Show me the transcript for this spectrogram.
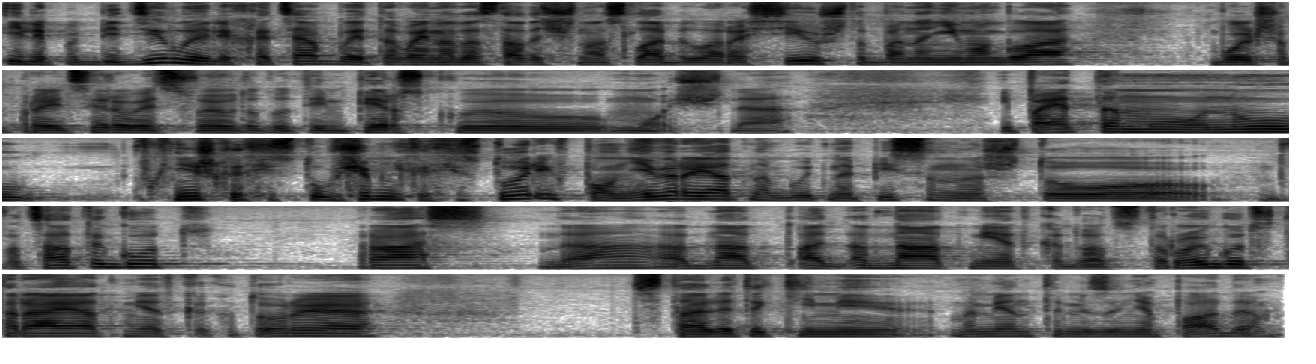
или победила, или хотя бы эта война достаточно ослабила Россию, чтобы она не могла больше проецировать свою вот эту имперскую мощь. Да. И поэтому, ну, в книжках, в учебниках истории вполне вероятно будет написано, что 20 год раз, да, одна, одна отметка, 22 год вторая отметка, которые стали такими моментами занепада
